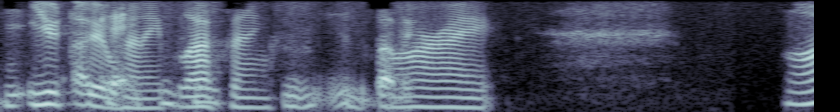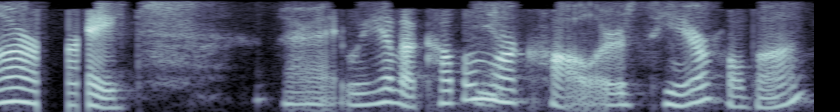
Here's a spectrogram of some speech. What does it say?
You too, Okay. honey. Blessings. Mhm. All right. All right. All right. We have a couple Yeah. more callers here. Hold on.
